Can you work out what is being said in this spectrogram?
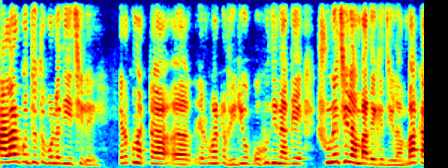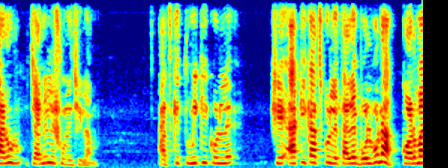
কালার পর্যন্ত বলে দিয়েছিলে। এরকম একটা এরকম একটা ভিডিও বহুদিন আগে শুনেছিলাম বা দেখেছিলাম বা কারুর চ্যানেলে শুনেছিলাম। আজকে তুমি কি করলে? সে একই কাজ করলে, তাহলে বলব না, karma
